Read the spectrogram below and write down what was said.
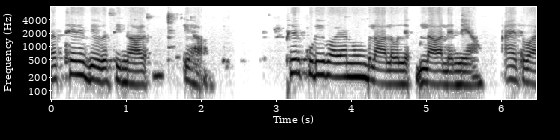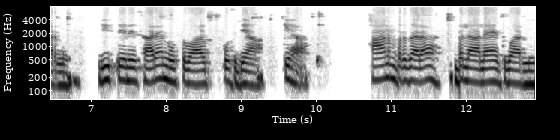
ਨੱਥੇ ਨੇ ਬੇਵਸੀ ਨਾਲ ਕਿਹਾ। ਫਿਰ ਕੁੜੀ ਵਾਲਿਆਂ ਨੂੰ ਬੁਲਾ ਲਓ ਬੁਲਾ ਲੈਨੇ ਆ ਐਤਵਾਰ ਨੂੰ। ਜੀਤੇ ਨੇ ਸਾਰਿਆਂ ਨੂੰ ਸਵਾਲ ਪੁੱਛਦਿਆਂ ਕਿਹਾ, ਹਾਂ ਨੰਬਰਦਾਰਾ, ਬੁਲਾ ਲੈ ਐਤਵਾਰ ਨੂੰ।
